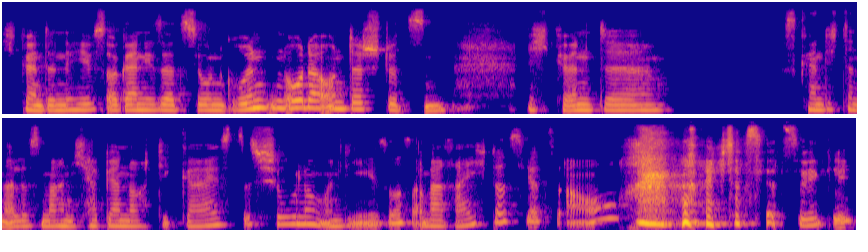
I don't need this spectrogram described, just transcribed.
Ich könnte eine Hilfsorganisation gründen oder unterstützen. Ich könnte, was könnte ich denn alles machen? Ich habe ja noch die Geistesschulung und Jesus, aber reicht das jetzt auch? reicht das jetzt wirklich?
